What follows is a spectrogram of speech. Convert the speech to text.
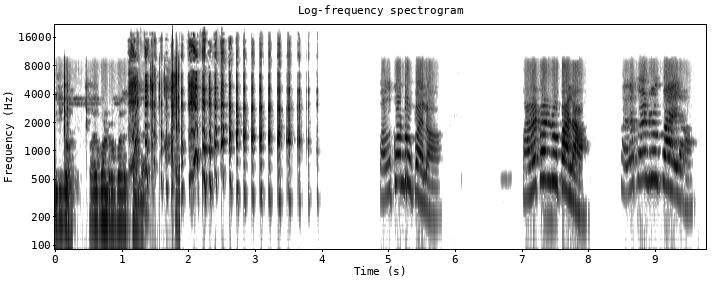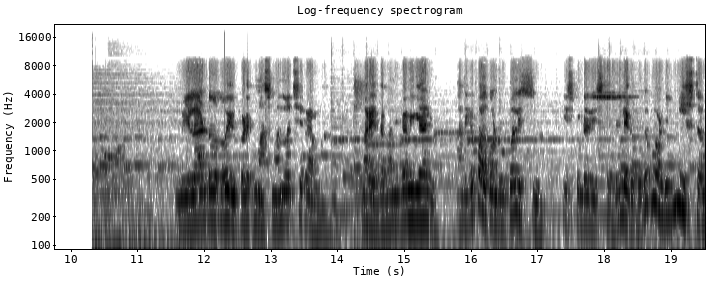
ఇదిగో పదకొండు రూపాయల చందా. పదకొండు రూపాయల? పదకొండు రూపాయల? పదకొండు రూపాయల? మీలాంటి వాళ్ళు ఇప్పటికి మస్తు మంది వచ్చిర్రమ్మా మరి ఎంతమంది కానీ ఇవ్వాలి అందుకే పదకొండు రూపాయలు ఇస్తున్నా. తీసుకుంటే తీసుకోండి లేకపోతే పోండి. మీ ఇష్టం.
